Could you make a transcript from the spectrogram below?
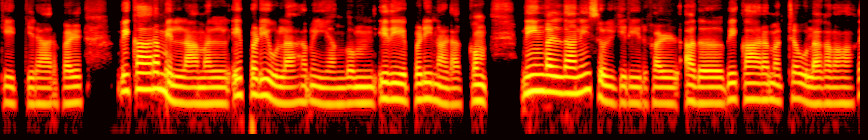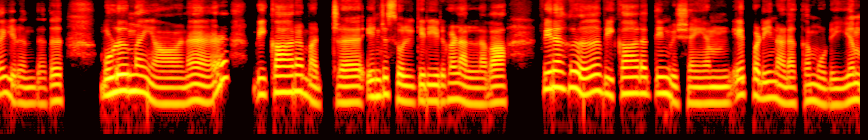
கேட்கிறார்கள். விகாரம் இல்லாமல் எப்படி உலகம் இயங்கும்? இது எப்படி நடக்கும்? நீங்கள் தானே சொல்கிறீர்கள் அது விகாரமற்ற உலகமாக இருந்தது. முழுமையான விகாரமற்ற என்று சொல்கிறீர்கள் அல்லவா? பிறகு விகாரத்தின் விஷயம் எப்படி நடக்க முடியும்?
